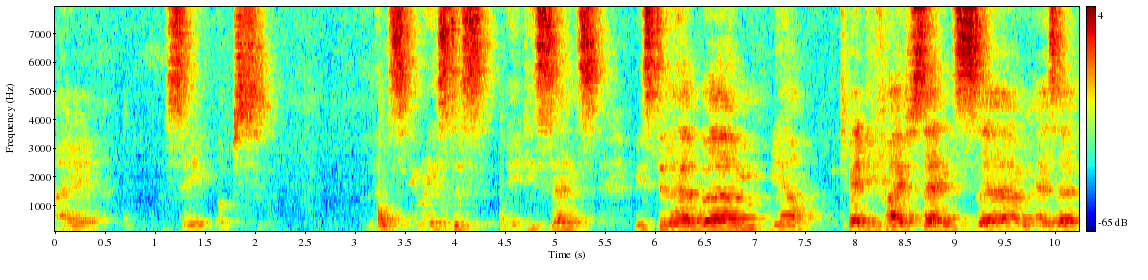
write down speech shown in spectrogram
I say oops. Let's erase this 80 cents. We still have um, yeah 25 cents um, as a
